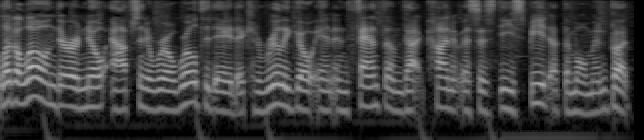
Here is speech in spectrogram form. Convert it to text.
Let alone, there are no apps in the real world today that can really go in and phantom that kind of SSD speed at the moment, but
